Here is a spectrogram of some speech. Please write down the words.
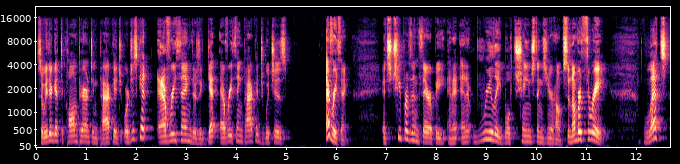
So either get the Calm Parenting package or just get everything. There's a Get Everything package, which is everything. It's cheaper than therapy and it, and it really will change things in your home. So, number three, let's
